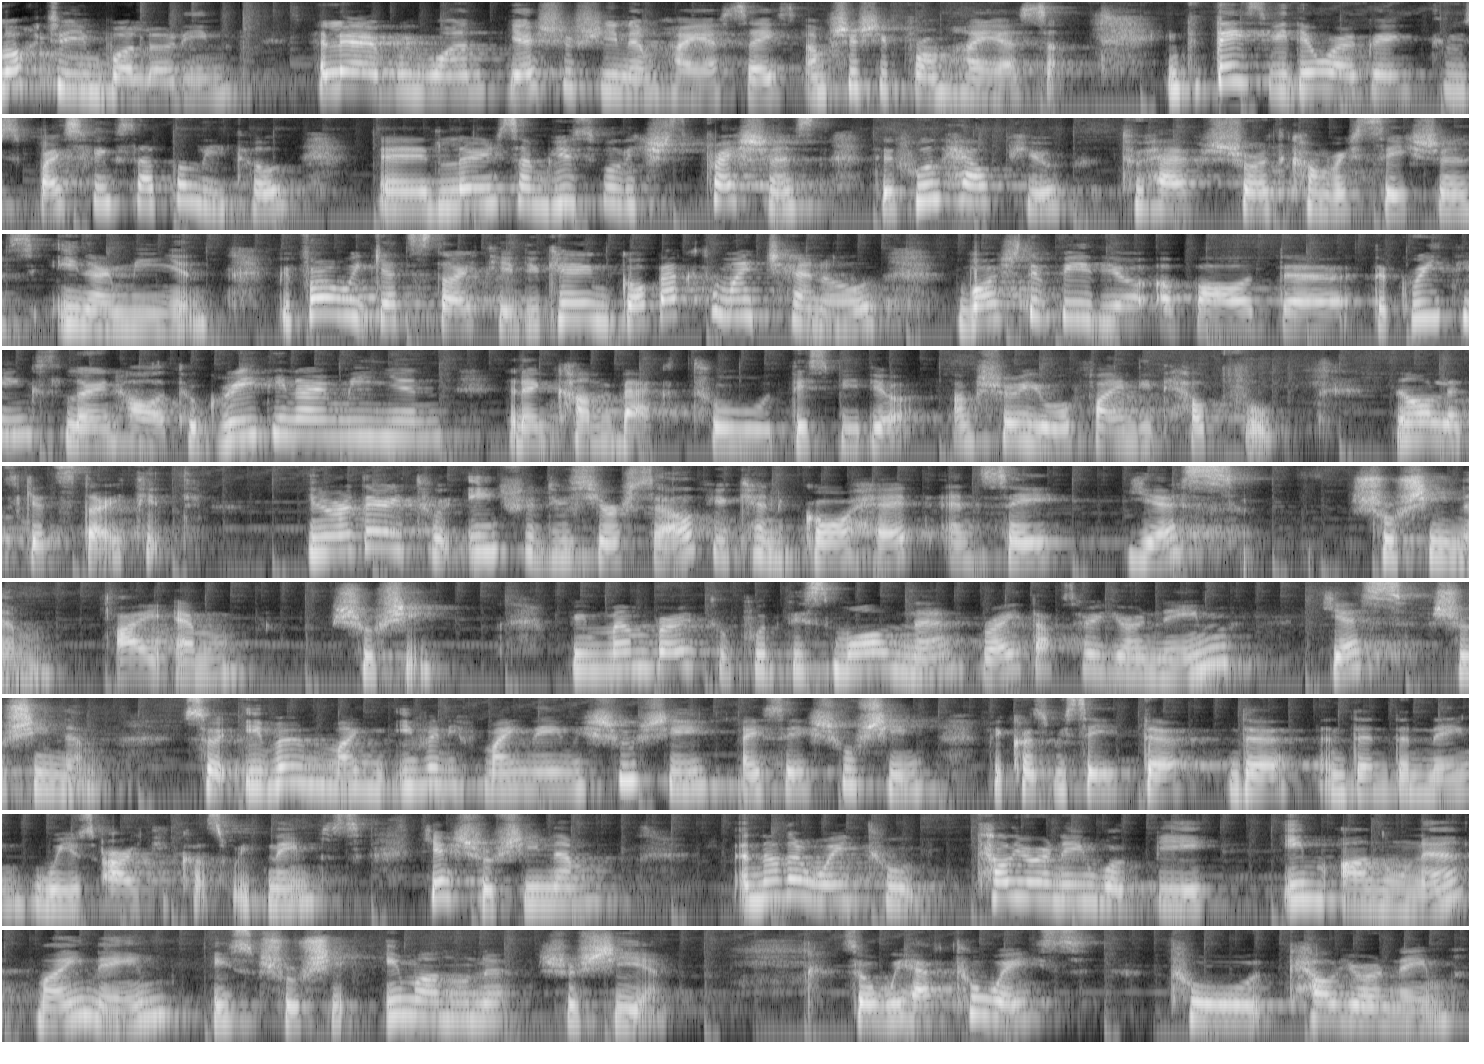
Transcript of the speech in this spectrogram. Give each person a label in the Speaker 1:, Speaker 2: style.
Speaker 1: blockchain Bolorin. Hello everyone, yes Shushin, I'm Hayase. I'm Shushi from Hayasa. In today's video we are going to spice things up a little and learn some useful expressions that will help you to have short conversations in Armenian. Before we get started, you can go back to my channel, watch the video about the, the greetings, learn how to greet in Armenian and then come back to this video. I'm sure you will find it helpful. Now let's get started. In order to introduce yourself, you can go ahead and say, yes, Shushinem. I am Shushi. Remember to put this small ne right after your name. Yes, Shushinem. So even my even if my name is Shushi, I say Shushin because we say the, the, and then the name. We use articles with names. Yes, Shushinem. Another way to tell your name will be Im anune, my name is Shushi. Im anune. So we have two ways to tell your name.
